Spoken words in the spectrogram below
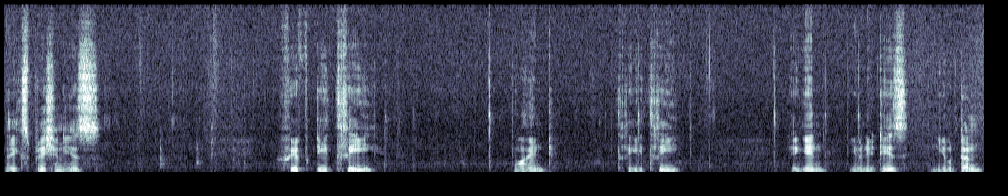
the expression is 53.33 again unit is Newton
